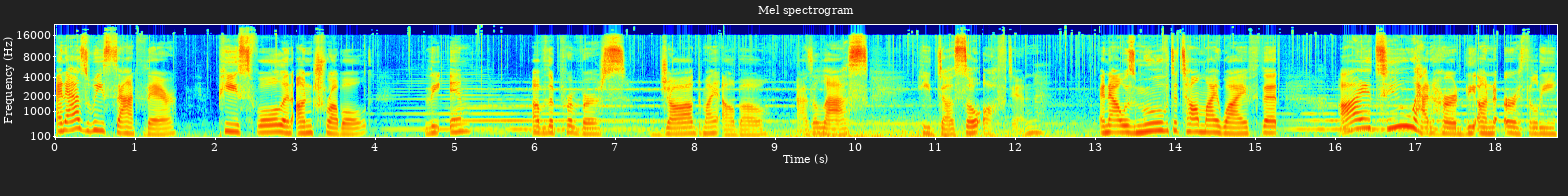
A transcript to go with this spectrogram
And as we sat there, peaceful and untroubled, the imp of the perverse jogged my elbow, as alas, he does so often, and I was moved to tell my wife that I too had heard the unearthly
